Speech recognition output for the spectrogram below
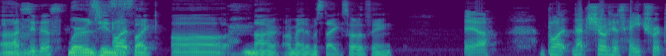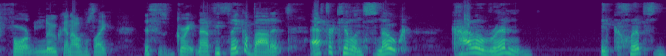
I Um, see this. Whereas his But- is like, oh no, I made a mistake, sort of thing. Yeah, but that showed his hatred for Luke, and I was like, this is great. Now, if you think about it, after killing Snoke, Kylo Ren eclipsed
